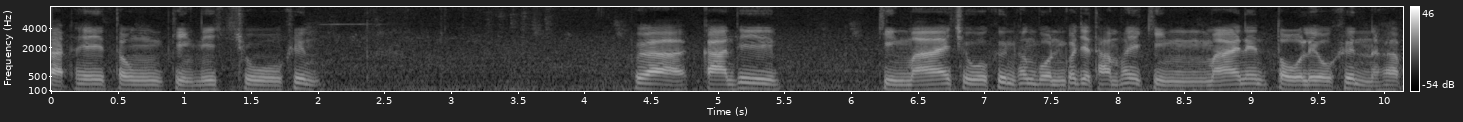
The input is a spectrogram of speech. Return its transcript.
ดัดให้ตรงกิ่งนี้ชูขึ้น เพื่อการที่กิ่งไม้ชูขึ้นข้างบนก็จะทำให้กิ่งไม้เนี่ยโตเร็วขึ้นนะครับ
